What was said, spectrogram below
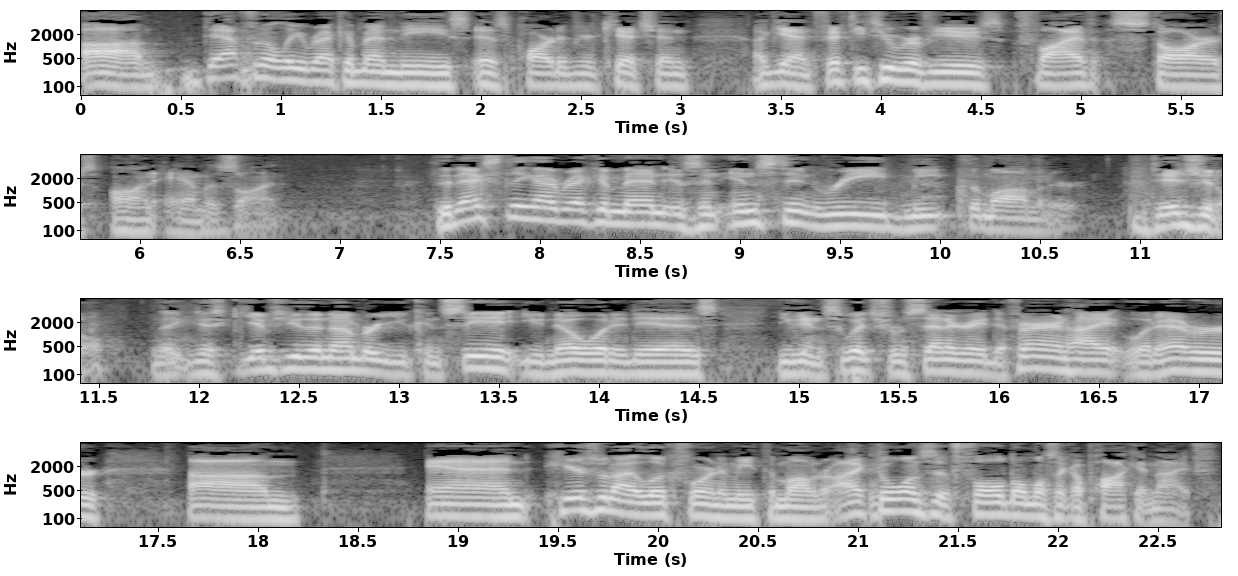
Um, definitely recommend these as part of your kitchen. Again, 52 reviews, five stars on Amazon. The next thing I recommend is an instant read meat thermometer, digital. It just gives you the number. You can see it. You know what it is. You can switch from centigrade to Fahrenheit, whatever. Um, and here's what I look for in a meat thermometer. I like the ones that fold almost like a pocket knife.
